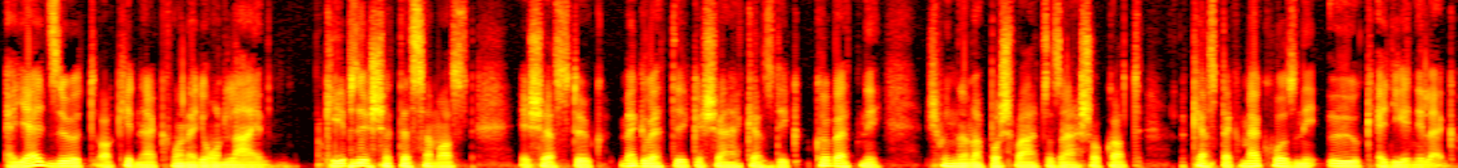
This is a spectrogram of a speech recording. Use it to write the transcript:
egy edzőt, akinek van egy online képzésre teszem azt, és ezt ők megvették, és elkezdik követni, és mindennapos változásokat kezdtek meghozni ők egyénileg.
